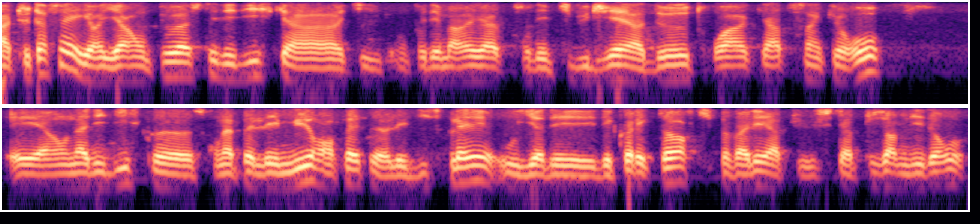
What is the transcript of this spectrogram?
Ah, tout à fait. Il y a, on peut acheter des disques à, qui, on peut démarrer sur des petits budgets à 2, 3, 4, 5 euros. Et on a des disques, euh, ce qu'on appelle les murs, en fait, les displays, où il y a des, des collectors qui peuvent aller à plus, jusqu'à plusieurs milliers d'euros.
